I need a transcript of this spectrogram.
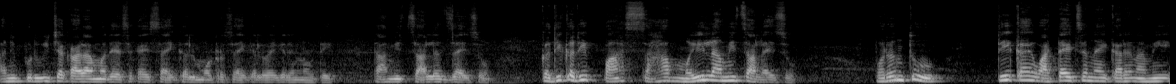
आणि पूर्वीच्या काळामध्ये असं काही सायकल मोटरसायकल वगैरे नव्हते. तर आम्ही चालत जायचो. कधीकधी पाच सहा मैल आम्ही चालायचो. परंतु ते काय वाटायचं नाही कारण आम्ही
